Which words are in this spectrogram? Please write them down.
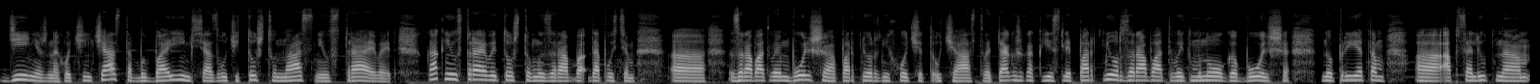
денежных очень часто мы боимся озвучить то, что нас не устраивает. Как не устраивает то, что мы, зараба- допустим, э, зарабатываем больше, а партнер не хочет участвовать. Так же, как если партнер зарабатывает много больше, но при этом э, абсолютно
